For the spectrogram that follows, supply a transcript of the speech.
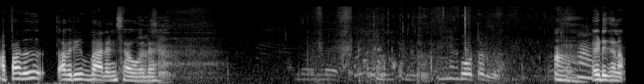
അപ്പൊ അത് അവർ ബാലൻസ് ആവുമല്ലേ? അല്ലേ ആ എടുക്കണം.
